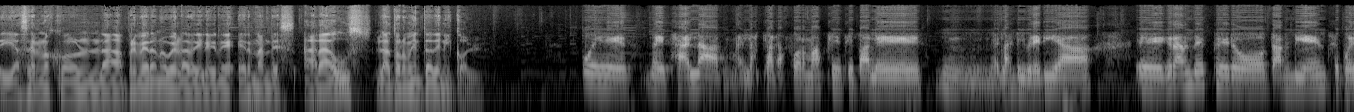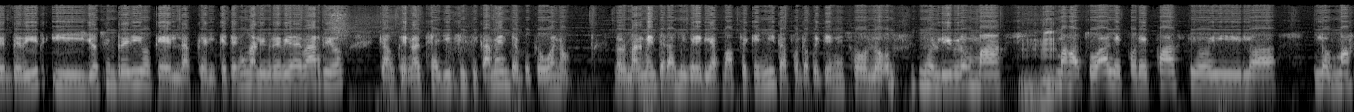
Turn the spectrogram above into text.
y hacernos con la primera novela de Irene Hernández Arauz, La tormenta de Nicole? Pues está en, la- en las plataformas principales, mm, en las librerías eh, grandes, pero también se pueden pedir. Y yo siempre digo que, la- que el que tenga una librería de barrio, que aunque no esté allí físicamente, porque bueno, normalmente las librerías más pequeñitas, pues lo que tienen son los, los libros más, más actuales por espacio y la- los más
